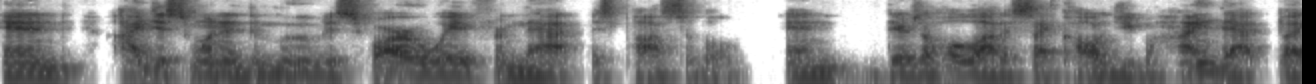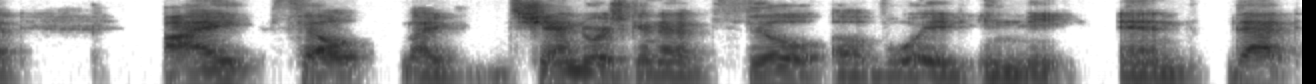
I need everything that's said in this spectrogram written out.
And I just wanted to move as far away from that as possible. And there's a whole lot of psychology behind that. But I felt like Shandor's going to fill a void in me. And that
